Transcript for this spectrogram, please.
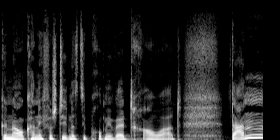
Genau, kann ich verstehen, dass die Promi-Welt trauert. Dann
